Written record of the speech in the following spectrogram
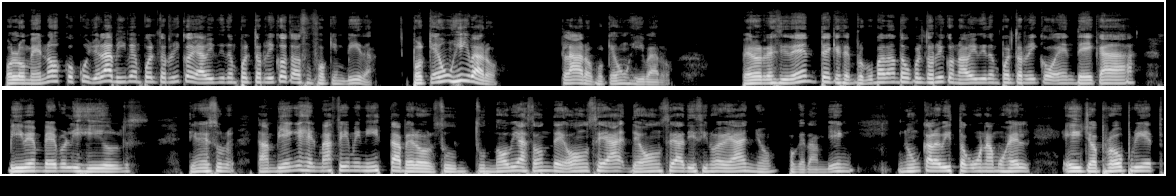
por lo menos Coscuyuela vive en Puerto Rico y ha vivido en Puerto Rico toda su fucking vida. ¿Por qué es un jíbaro? Claro, porque es un jíbaro. Pero residente que se preocupa tanto por Puerto Rico no ha vivido en Puerto Rico en décadas, vive en Beverly Hills, Tiene su, también es el más feminista, pero su- sus novias son de 11, a, de 11 a 19 años, porque también nunca lo he visto con una mujer age appropriate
